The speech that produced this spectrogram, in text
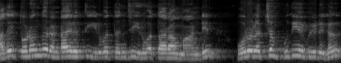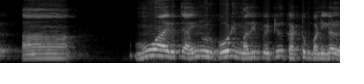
அதைத் தொடர்ந்து ரெண்டாயிரத்தி இருபத்தஞ்சு இருபத்தாறாம் ஆண்டின் ஒரு லட்சம் புதிய வீடுகள் மூவாயிரத்தி ஐநூறு கோடி மதிப்பீட்டில் கட்டும் பணிகள்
